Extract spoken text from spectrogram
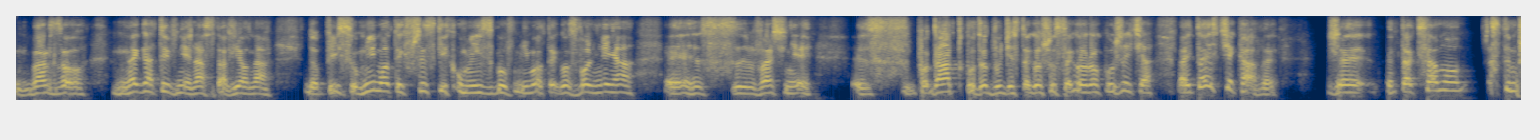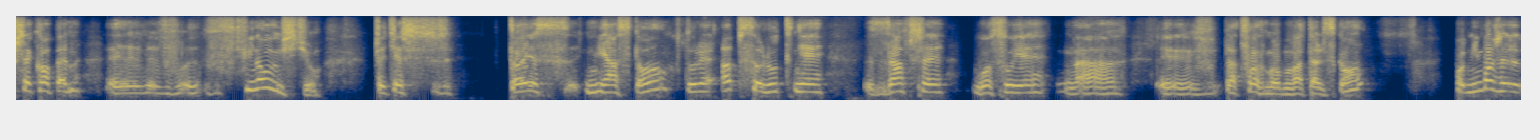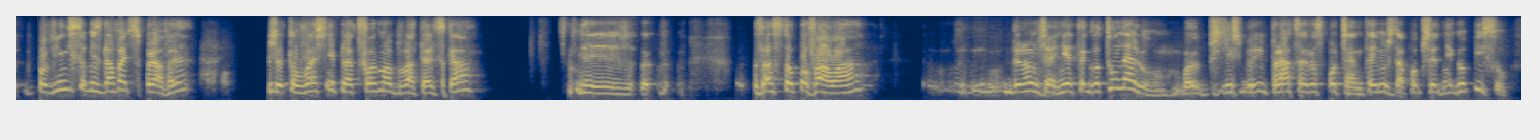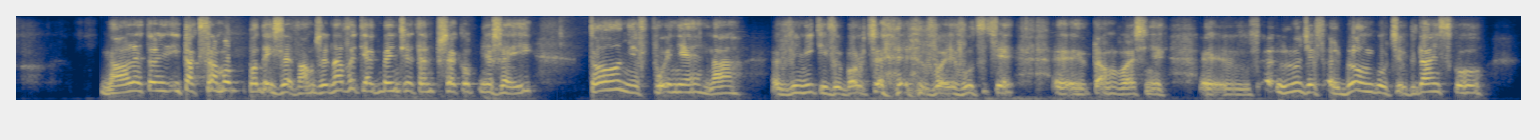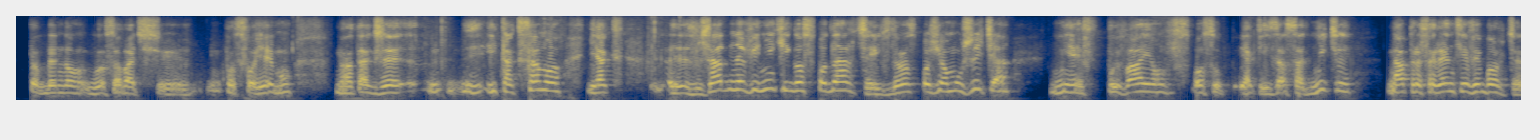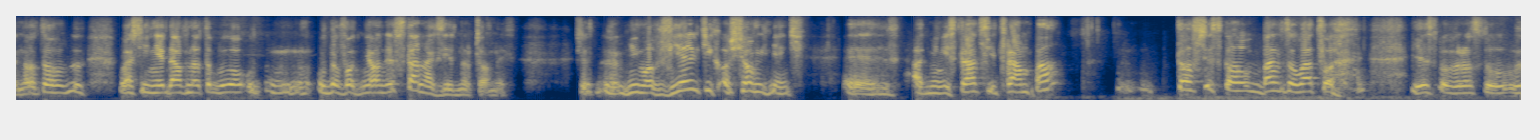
bardzo negatywnie nastawiona do PiSu, mimo tych wszystkich umizgów, mimo tego zwolnienia z właśnie z podatku do 26 roku życia. No i to jest ciekawe, że tak samo z tym przekopem w, w Świnoujściu. Przecież to jest miasto, które absolutnie zawsze głosuje na y, Platformę Obywatelską, pomimo że powinni sobie zdawać sprawę, że to właśnie Platforma Obywatelska y, zastopowała drążenie tego tunelu, bo przecież były prace rozpoczęte już za poprzedniego PiSu. No ale to i tak samo podejrzewam, że nawet jak będzie ten przekop Mierzei, to nie wpłynie na wyniki wyborcze w województwie. E, tam właśnie e, ludzie w Elblągu czy w Gdańsku to będą głosować e, po swojemu. No także i tak samo jak żadne wyniki gospodarcze i wzrost poziomu życia nie wpływają w sposób jakiś zasadniczy na preferencje wyborcze. No to właśnie niedawno to było udowodnione w Stanach Zjednoczonych, że mimo wielkich osiągnięć administracji Trumpa, to wszystko bardzo łatwo jest po prostu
